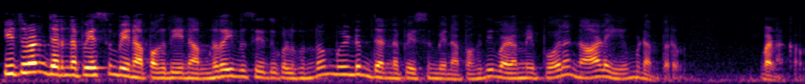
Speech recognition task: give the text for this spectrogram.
இத்துடன் தர்ண பேசும் பேனா பகுதியை நாம் நிறைவு செய்து கொள்கின்றோம். மீண்டும் தர்ண பேசும் பேனா பகுதி வழமை போல நாளையும் இடம்பெறும். வணக்கம்.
